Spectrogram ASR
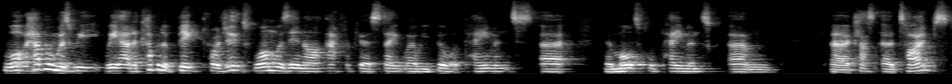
what happened was we, we had a couple of big projects. One was in our Africa estate where we built a payments, uh, you know, multiple payments um, uh, class, uh, types.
